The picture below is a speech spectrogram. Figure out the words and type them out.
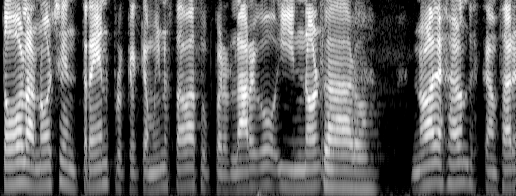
toda la noche en tren porque el camino estaba súper largo y no, Claro. no la dejaron descansar.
